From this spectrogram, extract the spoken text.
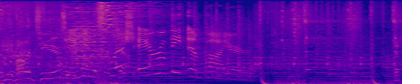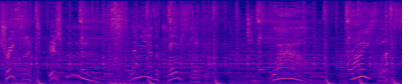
Any volunteers? Taking the fresh air of the Empire. The treatment is... Hmm. Let me have a close look at it. Wow. Priceless.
